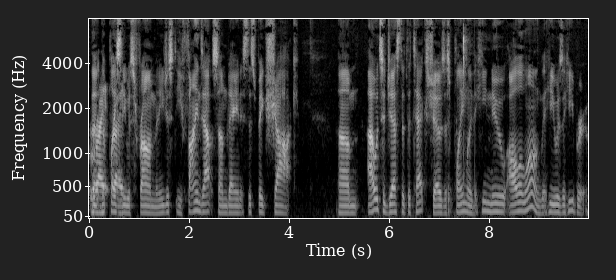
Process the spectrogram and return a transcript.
the, right, the place right. he was from, and he just he finds out someday, and it's this big shock. Um, I would suggest that the text shows us plainly that he knew all along that he was a Hebrew,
